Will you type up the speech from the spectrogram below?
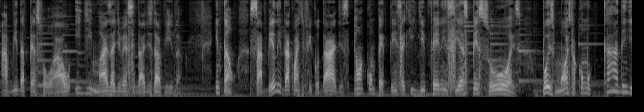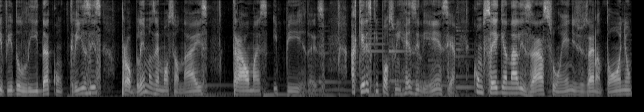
a vida pessoal e demais adversidades da vida. Então, saber lidar com as dificuldades é uma competência que diferencia as pessoas, pois mostra como cada indivíduo lida com crises, problemas emocionais, traumas e perdas. Aqueles que possuem resiliência conseguem analisar Suene José Antônio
